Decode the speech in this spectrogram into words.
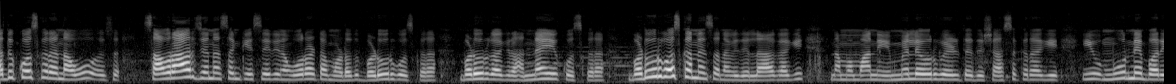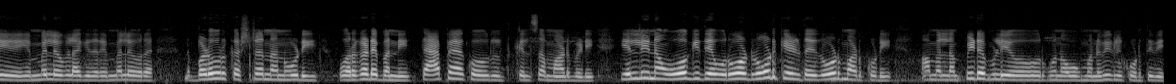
ಅದಕ್ಕೋಸ್ಕರ ನಾವು ಸಾವಿರಾರು ಜನಸಂಖ್ಯೆ ಸೇರಿ ನಾವು ಹೋರಾಟ ಮಾಡೋದು ಬಡವ್ರಿಗೋಸ್ಕರ, ಬಡವ್ರಿಗಾಗಿರೋ ಅನ್ಯಾಯಕ್ಕೋಸ್ಕರ. ಬಡವ್ರಿಗೋಸ್ಕರನೇ ಸರ್ ನಾವಿದೆಲ್ಲ. ಹಾಗಾಗಿ ನಮ್ಮ ಮಾನ್ಯ ಎಂ ಎಲ್ ಎ ಹೇಳ್ತಾ ಇದ್ದೀವಿ ಶಾಸಕರಾಗಿ ಈ ಮೂರನೇ ಬಾರಿ ಎಂ ಎಲ್ ಎಗಳಾಗಿದ್ದಾರೆ ಎಂ ಎಲ್ ಎ ಅವರೇ ಬಡವ್ರ ಕಷ್ಟನ ನೋಡಿ ಹೊರಗಡೆ ಬನ್ನಿ ಟ್ಯಾಪೆ ಹಾಕೋ ಕೆಲಸ ಮಾಡಬೇಡಿ. ಎಲ್ಲಿ ನಾವು ಹೋಗಿದ್ದೇವೆ ರೋಡ್ ರೋಡ್ ಕೇಳ್ತಾ ರೋಡ್ ಮಾಡಿಕೊಡಿ. ಆಮೇಲೆ ನಮ್ಮ ಪಿ ಡಬ್ಲ್ಯೂ ಅವ್ರಿಗೂ ನಾವು ಮನವಿಗಳು ಕೊಡ್ತೀವಿ.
